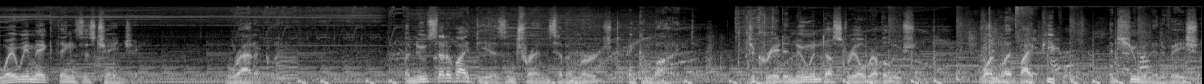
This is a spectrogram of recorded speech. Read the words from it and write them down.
way we make things is changing, radically. A new set of ideas and trends have emerged and combined to create a new industrial revolution, one led by people and human innovation.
